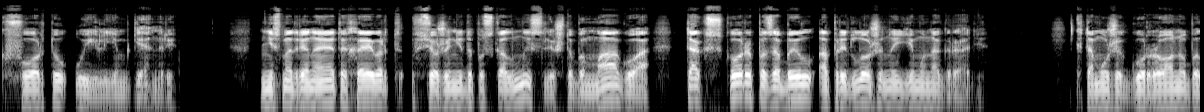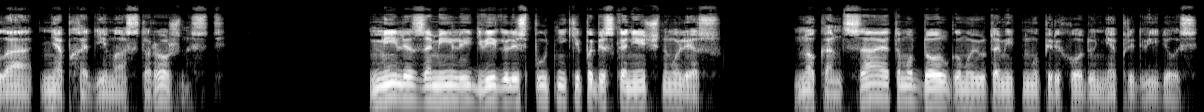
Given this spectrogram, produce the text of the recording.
к форту Уильям Генри. Несмотря на это, Хейвард все же не допускал мысли, чтобы Магуа так скоро позабыл о предложенной ему награде. К тому же Гурону была необходима осторожность. Миля за милей двигались путники по бесконечному лесу. Но конца этому долгому и утомительному переходу не предвиделось.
